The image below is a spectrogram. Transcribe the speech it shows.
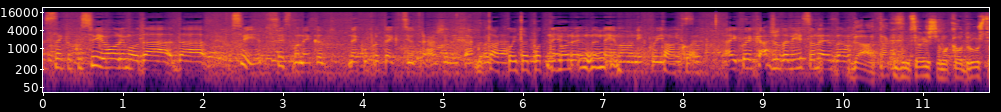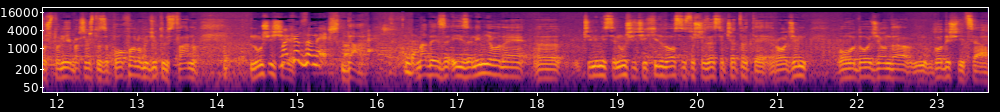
uh, danas nekako svi volimo da, da pa svi, svi smo nekad neku protekciju tražili, tako, da tako i to je potpuno... ne vjerujem da nema onih koji tako nisu. Je. A i koji kažu da nisu, ne znam. Da, tako funkcionišemo kao društvo, što nije baš nešto za pohvalu, međutim, stvarno, Nušić je... Makar za nešto. Da. da. Mada je i zanimljivo da je, čini mi se, Nušić je 1864. rođen, ovo dođe onda godišnjica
